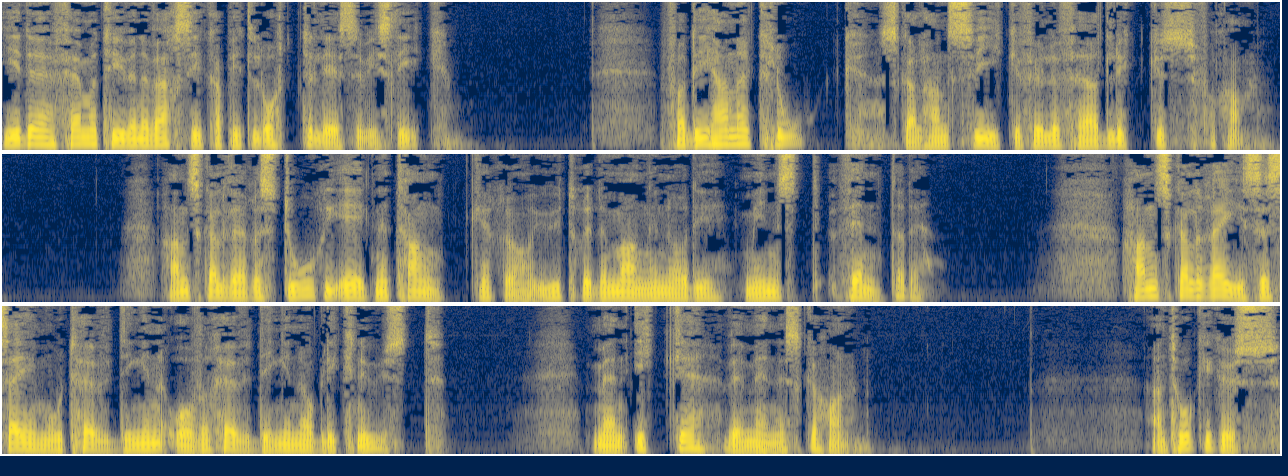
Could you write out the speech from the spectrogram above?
I det 25. verset i kapittel 8 leser vi slik. Fordi han er klok, skal hans svikefulle ferd lykkes for ham. Han skal være stor i egne tanker og utrydde mange når de minst venter det. Han skal reise seg mot høvdingen over høvdingen og bli knust, men ikke ved menneskehånd. Antokikus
